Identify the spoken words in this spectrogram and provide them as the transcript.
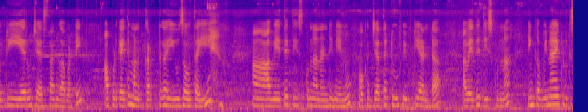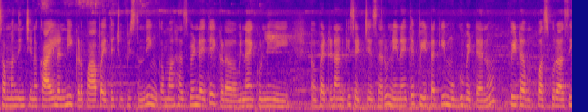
ఎవ్రీ ఇయర్ చేస్తాం కాబట్టి అప్పటికైతే మనకు కరెక్ట్గా యూజ్ అవుతాయి. అవి అయితే తీసుకున్నానండి నేను. ఒక జత టూ ఫిఫ్టీ అంట. అవైతే తీసుకున్నా. ఇంకా వినాయకుడికి సంబంధించిన కాయలన్నీ ఇక్కడ పాప అయితే చూపిస్తుంది. ఇంకా మా హస్బెండ్ అయితే ఇక్కడ వినాయకుడిని పెట్టడానికి సెట్ చేశారు. నేనైతే పీటకి ముగ్గు పెట్టాను. పీట పసుపు రాసి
